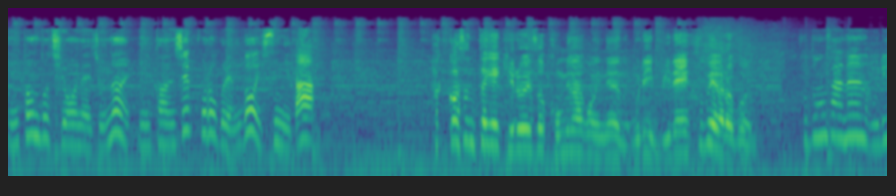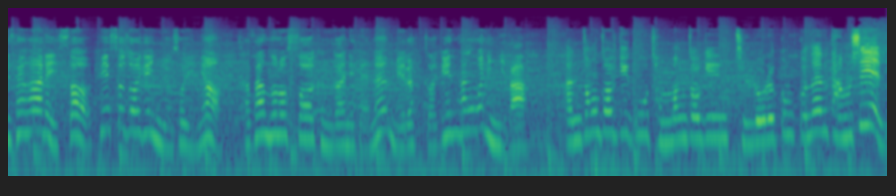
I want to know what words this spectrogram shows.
인턴도 지원해주는 인턴십 프로그램도 있습니다. 학과 선택의 기로에서 고민하고 있는 우리 미래 후배 여러분 부동산은 우리 생활에 있어 필수적인 요소이며 자산으로서 근간이 되는 매력적인 학문입니다. 안정적이고 전망적인 진로를 꿈꾸는 당신!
